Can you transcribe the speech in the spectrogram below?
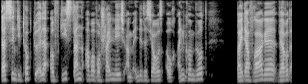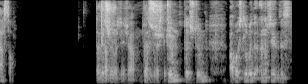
Das sind die Top-Duelle, auf die es dann aber wahrscheinlich am Ende des Jahres auch ankommen wird. Bei der Frage, wer wird Erster? Das, Das ist richtig, ja. Das, Das, stimmt, das stimmt. Aber ich glaube, der Unterschied ist,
